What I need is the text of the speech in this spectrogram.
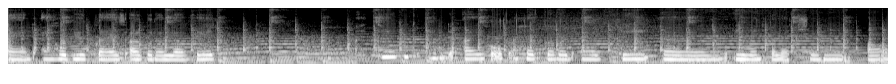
and I hope you guys are gonna love it. I think and I hope I have covered every um, event collection of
